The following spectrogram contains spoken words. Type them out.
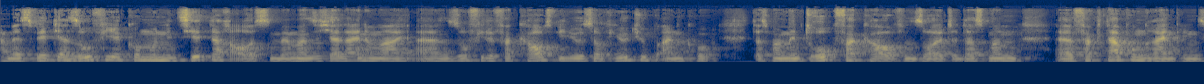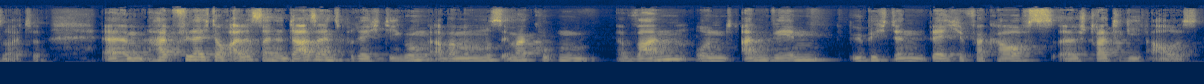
Ähm, es wird ja so viel kommuniziert nach außen, wenn man sich alleine mal äh, so viele Verkaufsvideos auf YouTube anguckt, dass man mit Druck verkaufen sollte, dass man äh, Verknappung reinbringen sollte. Ähm, hat vielleicht auch alles seine Daseinsberechtigung, aber man muss immer gucken, wann und an wen übe ich denn welche Verkaufsstrategie aus.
